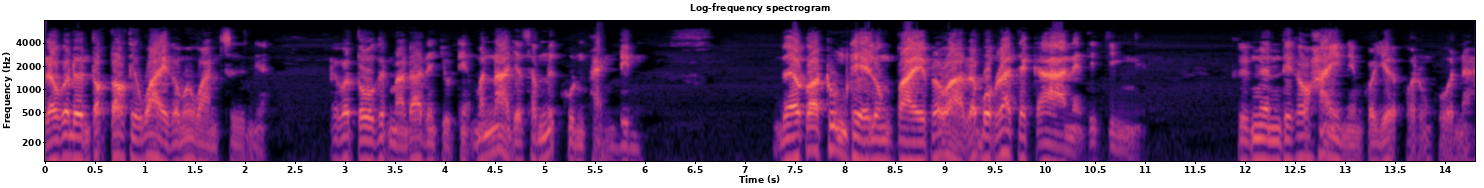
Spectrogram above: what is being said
เราก็เดินตอกๆเที่ยวไหวก็เมื่อวานซืนเนี่ย แล้วก็โตขึ้นมาได้ในจุดเนี้ยมันน่าจะสำนึกคุณแผ่นดิน แล้วก็ทุ่มเทลงไป เพราะว่าระบบราชการเนี่ยที่จริงเนี่ยคือเงินที่เขาให้เนี่ยก็เยอะพอสมควรนะ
